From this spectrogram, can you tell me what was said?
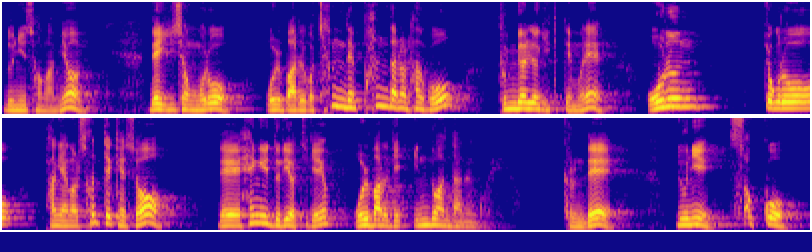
눈이 성하면 내 이성으로 올바르고 참된 판단을 하고 분별력이 있기 때문에 옳은 쪽으로 방향을 선택해서 내 행위들이 어떻게 해요? 올바르게 인도한다는 거예요. 그런데 눈이 썩고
